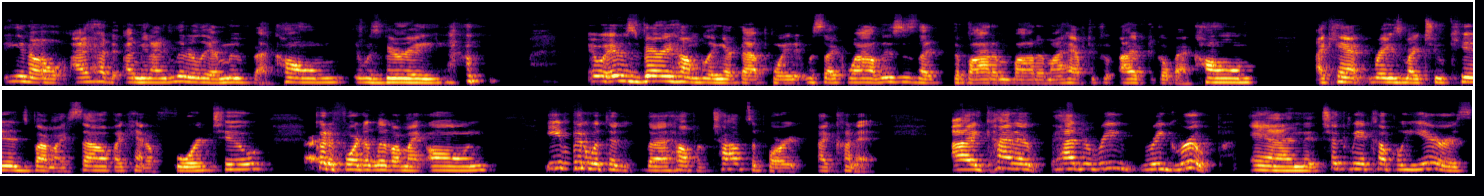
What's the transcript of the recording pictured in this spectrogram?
you know, I had, I mean, I literally, I moved back home. It was very, it, it was very humbling at that point. It was like, wow, this is like the bottom, bottom. I have to go, I have to go back home. I can't raise my two kids by myself. I can't afford to. Right. Could afford to live on my own. Even with the, the help of child support, I couldn't. I kind of had to re- regroup and it took me a couple years.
